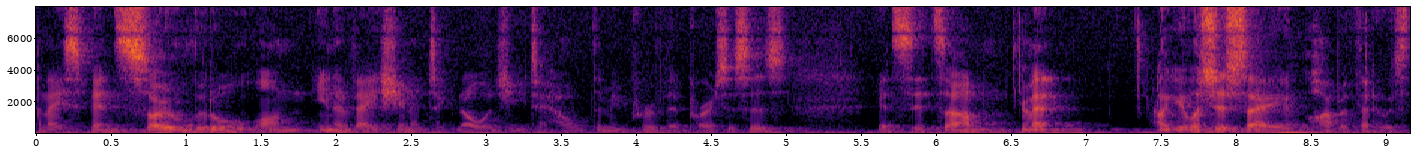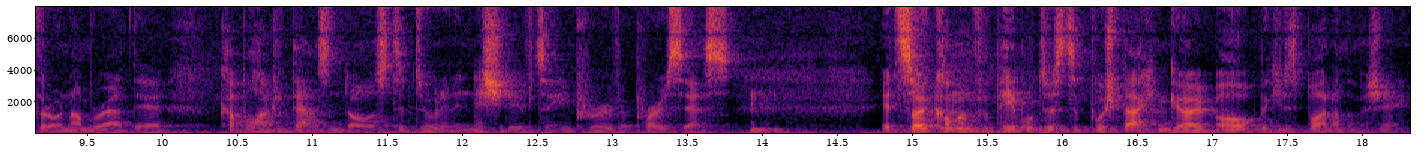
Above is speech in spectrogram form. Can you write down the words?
and they spend so little on innovation and technology to help them improve their processes. It's it's um and that, okay, let's just say hypothetically, let's throw a number out there, couple hundred thousand dollars to do an initiative to improve a process. Mm. It's so common for people just to push back and go, oh, we could just buy another machine.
